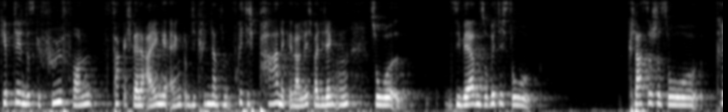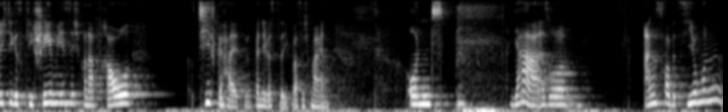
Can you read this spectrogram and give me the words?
gibt denen das Gefühl von, fuck, ich werde eingeengt und die kriegen dann so richtig Panik innerlich, weil die denken, so, sie werden so richtig so klassisches, so richtiges Klischee-mäßig von einer Frau tief gehalten, wenn ihr wisst, was ich meine. Und ja, also Angst vor Beziehungen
